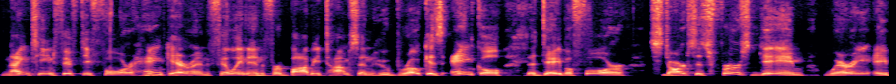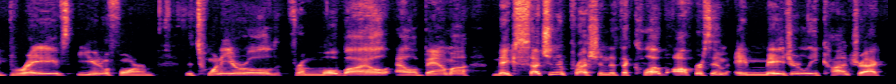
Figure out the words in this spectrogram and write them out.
1954, Hank Aaron filling in for Bobby Thomson, who broke his ankle the day before, starts his first game wearing a Braves uniform. The 20 year old from Mobile, Alabama, makes such an impression that the club offers him a major league contract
